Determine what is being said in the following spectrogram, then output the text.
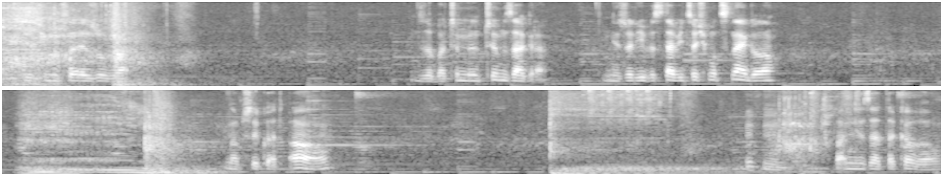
wrócimy sobie żółwa. Zobaczymy czym zagra. Jeżeli wystawi coś mocnego, na przykład o. Mhm, pan nie zaatakował.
